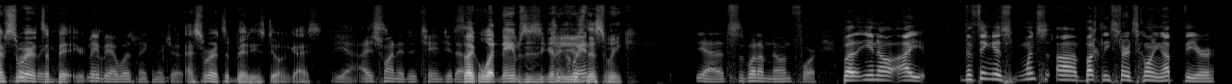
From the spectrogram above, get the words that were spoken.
I swear it's a bit you're Maybe doing. I was making a joke. I swear it's a bit he's doing, guys. Yeah, I just wanted to change it It's up. like, what names is he going to use this week? yeah, that's what I'm known for. But you know, I the thing is, once uh, Buckley starts going up there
